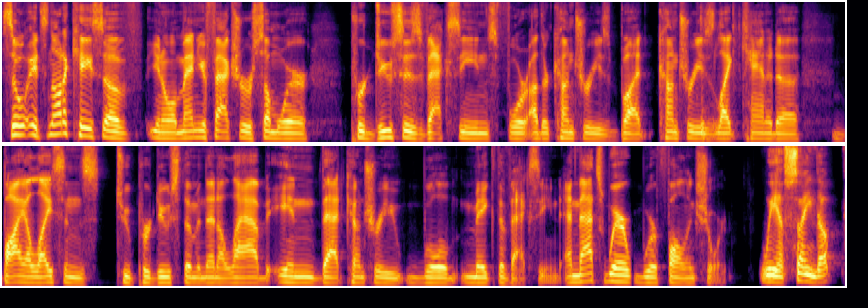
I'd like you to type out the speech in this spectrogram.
So it's not a case of, you know, a manufacturer somewhere produces vaccines for other countries, but countries like Canada buy a license to produce them and then a lab in that country will make the vaccine. And that's where we're falling short we have signed up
